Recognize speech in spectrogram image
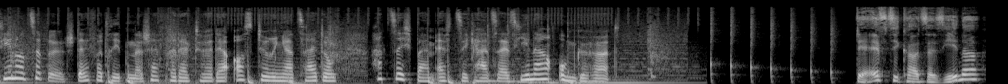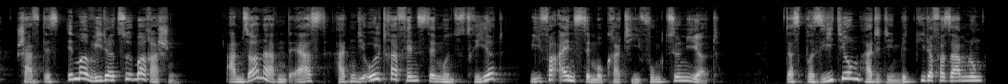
Tino Zippel, stellvertretender Chefredakteur der Ostthüringer Zeitung, hat sich beim FC Karl Zeiss Jena umgehört. Der FC Karl Zeiss Jena schafft es immer wieder zu überraschen. Am Sonnabend erst hatten die Ultrafans demonstriert, wie Vereinsdemokratie funktioniert. Das Präsidium hatte die Mitgliederversammlung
